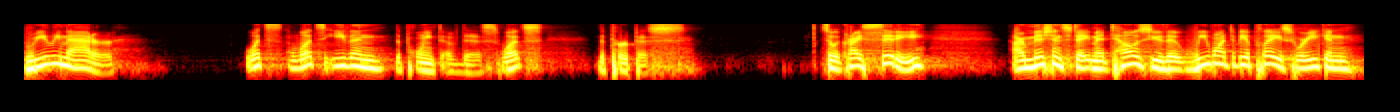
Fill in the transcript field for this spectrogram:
really matter? What's, what's even the point of this? What's the purpose? So at Christ City, our mission statement tells you that we want to be a place where you can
